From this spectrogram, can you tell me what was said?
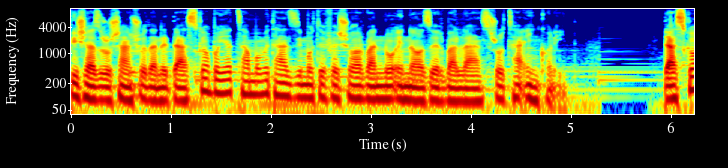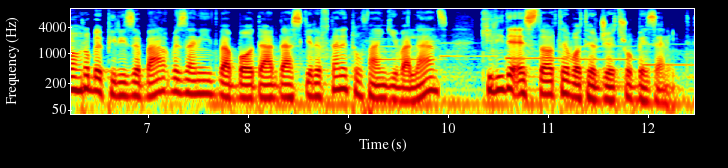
پیش از روشن شدن دستگاه باید تمام تنظیمات فشار و نوع نازل و lance رو تعیین کنید. دستگاه رو به پریز برق بزنید و با در دست گرفتن تفنگی و lance کلید استارت water jet رو بزنید.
